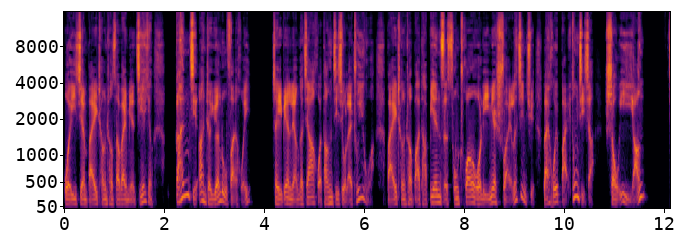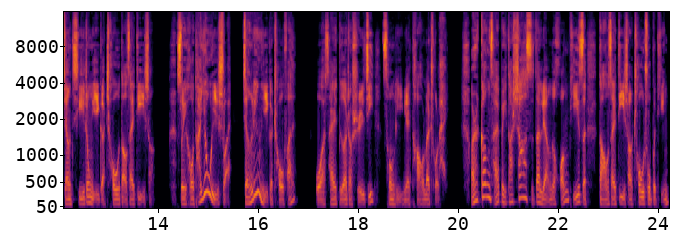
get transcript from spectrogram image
我一见白程程在外面接应，赶紧按着原路返回。这边两个家伙当即就来追我，白程程把他鞭子从窗户里面甩了进去，来回摆动几下，手一扬，将其中一个抽倒在地上，随后他又一甩，将另一个抽翻。我才得着时机从里面逃了出来，而刚才被他杀死的两个黄皮子倒在地上抽搐不停。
